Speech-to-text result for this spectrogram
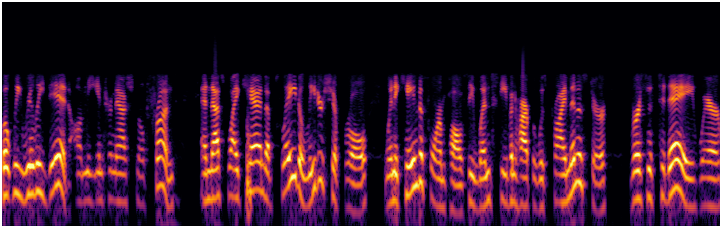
but we really did on the international front. And that's why Canada played a leadership role when it came to foreign policy when Stephen Harper was Prime Minister versus today, where,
